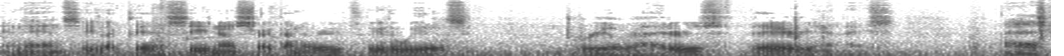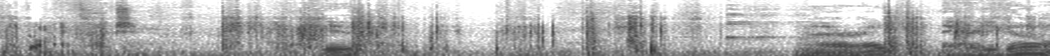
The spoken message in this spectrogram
And then see like this, see no stripe on the roof. Look at the wheels. Real riders, very nice. That's my go my collection. Thank you. Alright, there you go.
